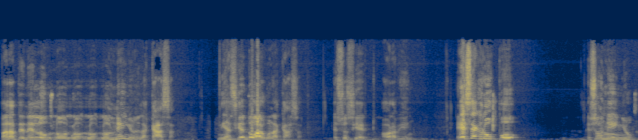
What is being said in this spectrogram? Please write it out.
para tener lo- lo- lo- lo- los niños en la casa, ni haciendo algo en la casa. Eso es cierto. Ahora bien, ese grupo, esos niños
